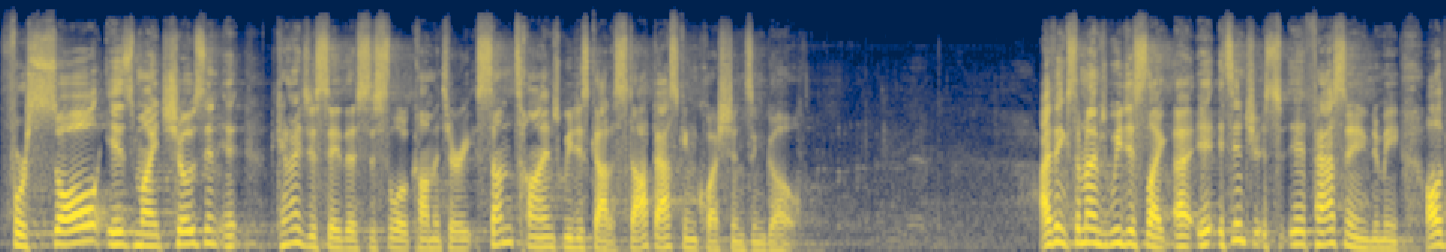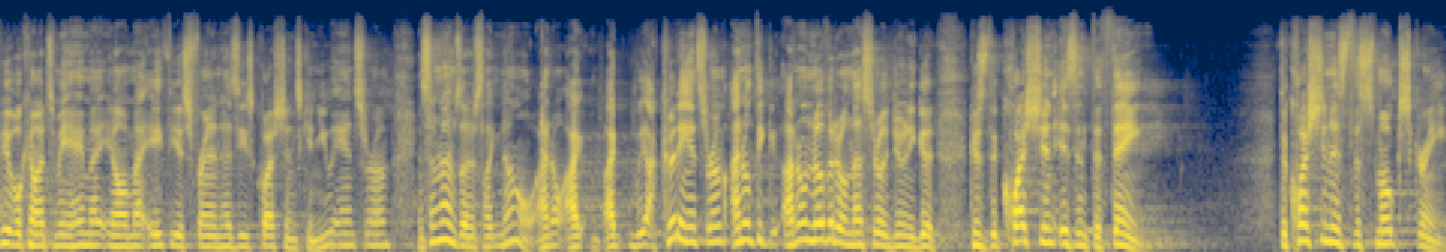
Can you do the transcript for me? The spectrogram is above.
for Saul is my chosen can I just say this, just a little commentary? Sometimes we just got to stop asking questions and go. I think sometimes we just like, uh, it, it's, inter- it's, fascinating to me. All the people come up to me, hey, my, you know, my atheist friend has these questions. Can you answer them? And sometimes I'm just like, no, I don't, I, I, I could answer them. I don't think, I don't know that it'll necessarily do any good because the question isn't the thing. The question is the smokescreen.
